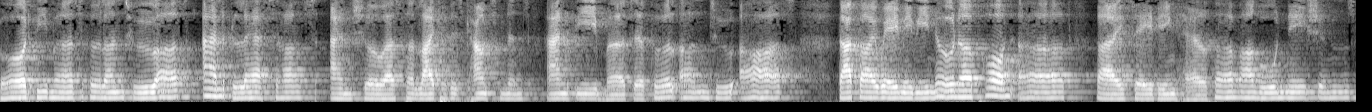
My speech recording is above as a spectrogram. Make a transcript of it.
God be merciful unto us, and bless us, and show us the light of his countenance, and be merciful unto us, that thy way may be known upon earth, thy saving health among all nations.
